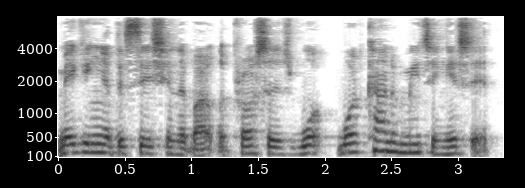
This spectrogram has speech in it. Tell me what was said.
making a decision about the process? What, what kind of meeting is it?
